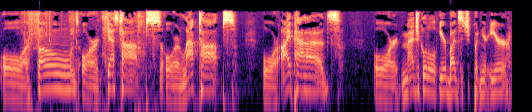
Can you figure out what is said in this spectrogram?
or phones or desktops or laptops or iPads or magic little earbuds that you put in your ear.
